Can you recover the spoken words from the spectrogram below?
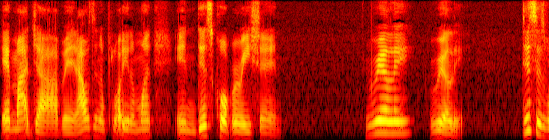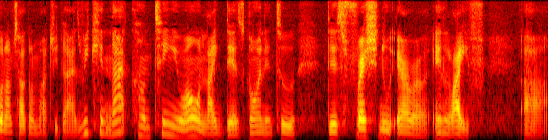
at my job, and I was an employee in a month in this corporation. Really? Really? This is what I'm talking about, you guys. We cannot continue on like this going into this fresh new era in life. Uh,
